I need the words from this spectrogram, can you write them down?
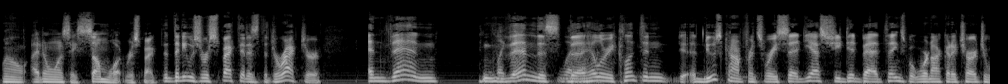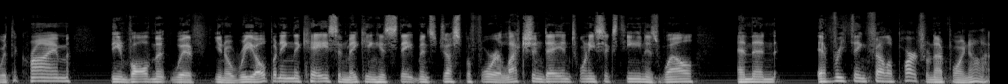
well, I don't want to say somewhat respected. That he was respected as the director, and then. then this the. Hillary Clinton uh, news conference where he said yes she did bad things but we're not going to charge her with the crime the involvement with you know reopening the case and making his statements just before election day in 2016 as well and then everything fell apart from that point on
